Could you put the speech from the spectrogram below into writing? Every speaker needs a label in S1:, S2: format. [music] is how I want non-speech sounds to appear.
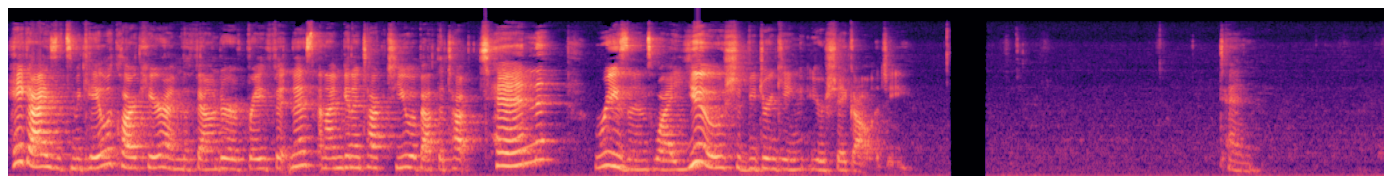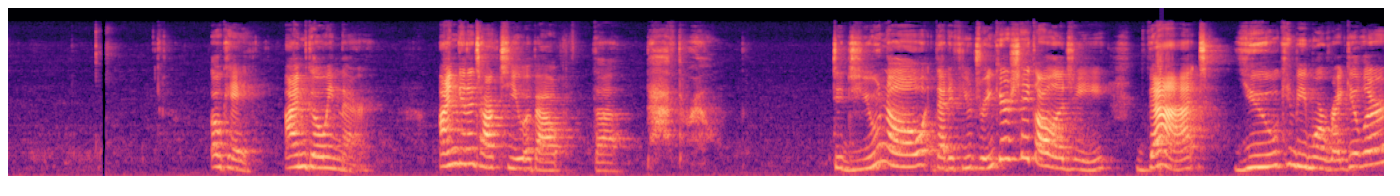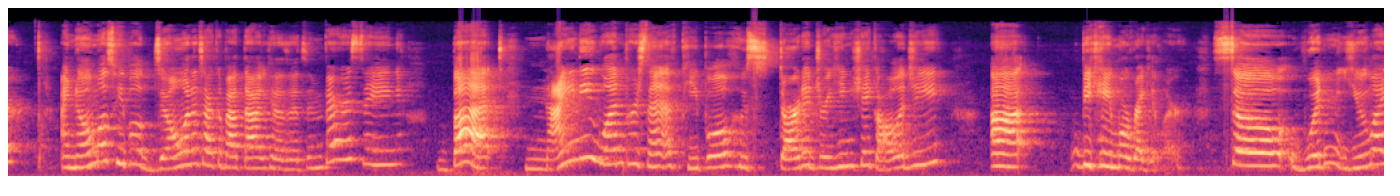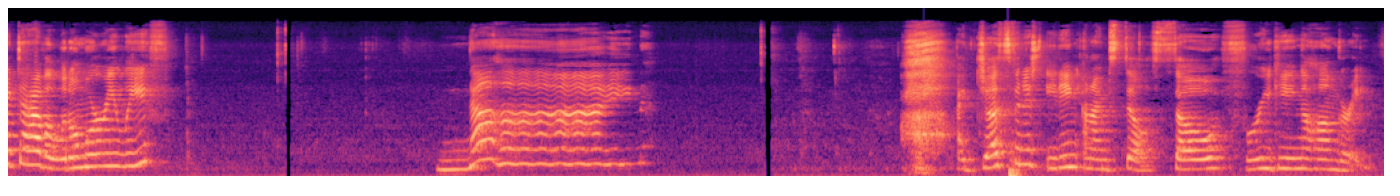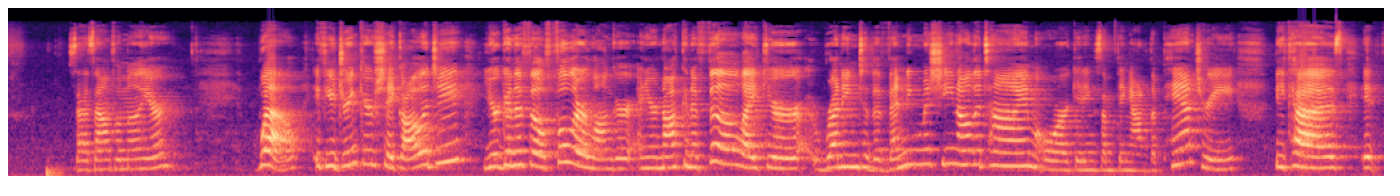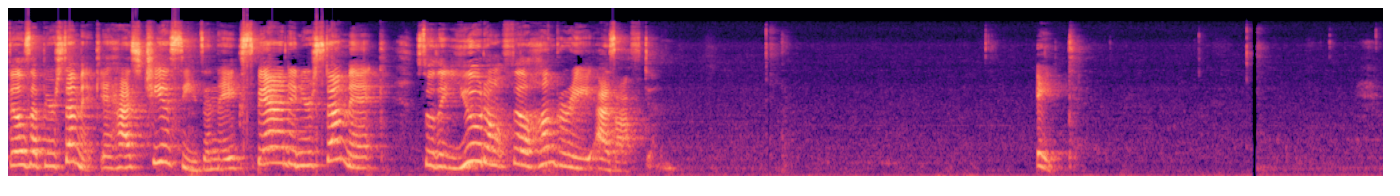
S1: Hey guys, it's Makala Clark here. I'm the founder of Brave Fitness, and I'm going to talk to you about the top 10 reasons why you should be drinking your Shakeology. 10. Okay, I'm going there. I'm going to talk to you about the bathroom. Did you know that if you drink your Shakeology, that you can be more regular I know most people don't want to talk about that because it's embarrassing, but 91% of people who started drinking Shakeology uh, became more regular. So, wouldn't you like to have a little more relief? Nine. [sighs] I just finished eating and I'm still so freaking hungry. Does that sound familiar? Well, if you drink your Shakeology, you're gonna feel fuller longer and you're not gonna feel like you're running to the vending machine all the time or getting something out of the pantry because it fills up your stomach. It has chia seeds and they expand in your stomach so that you don't feel hungry as often. Eight.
